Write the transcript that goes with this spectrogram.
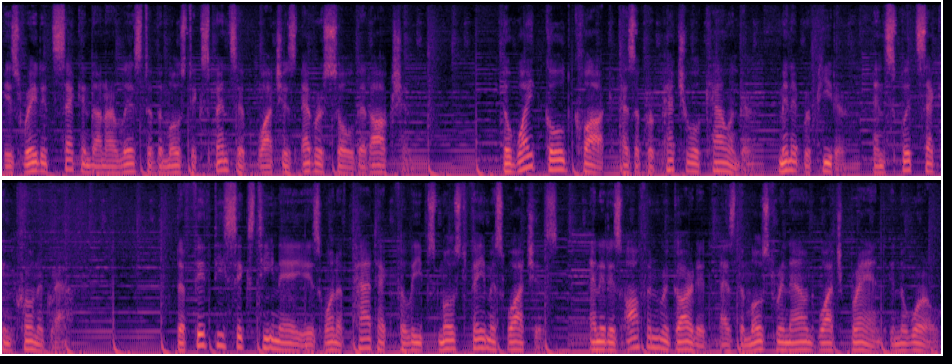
is rated second on our list of the most expensive watches ever sold at auction. The white gold clock has a perpetual calendar, minute repeater, and split-second chronograph. The 5016A is one of Patek Philippe's most famous watches, and it is often regarded as the most renowned watch brand in the world.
